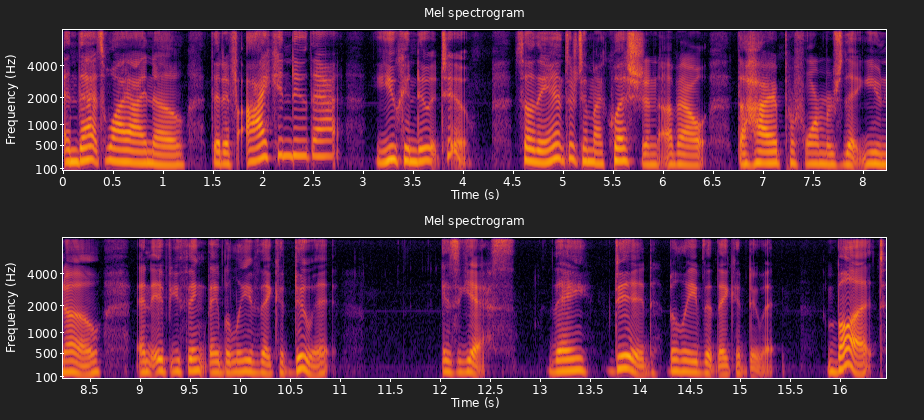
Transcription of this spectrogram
And that's why I know that if I can do that, you can do it too. So, the answer to my question about the high performers that you know, and if you think they believe they could do it, is yes. They did believe that they could do it. But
